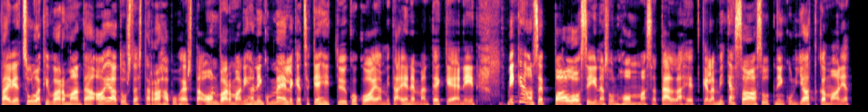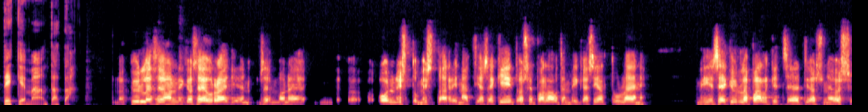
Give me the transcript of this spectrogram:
Päivi, että sullakin varmaan tämä ajatus tästä rahapuheesta on varmaan ihan niin kuin meillekin, että se kehittyy koko ajan, mitä enemmän tekee, niin mikä on se palo siinä sun hommassa tällä hetkellä? Mikä saa sut niin kuin jatkamaan ja tekemään tätä? No kyllä se on niin seuraajien semmoinen onnistumistarinat ja se kiitos ja palaute, mikä sieltä tulee, niin, niin se kyllä palkitsee, että jos ne olisi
